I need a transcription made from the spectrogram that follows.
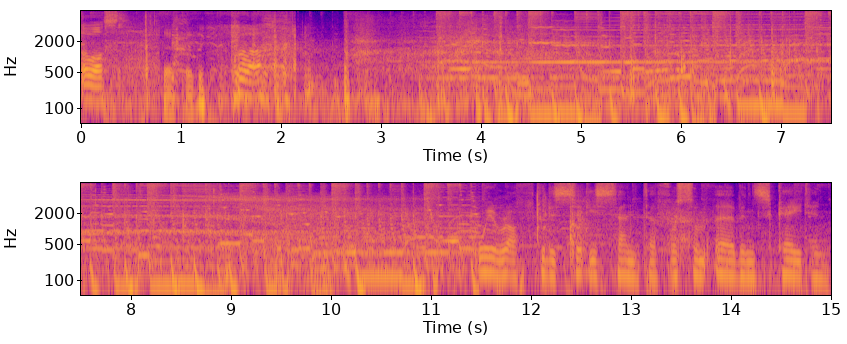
Was het. We're off to the city center for some urban skating.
